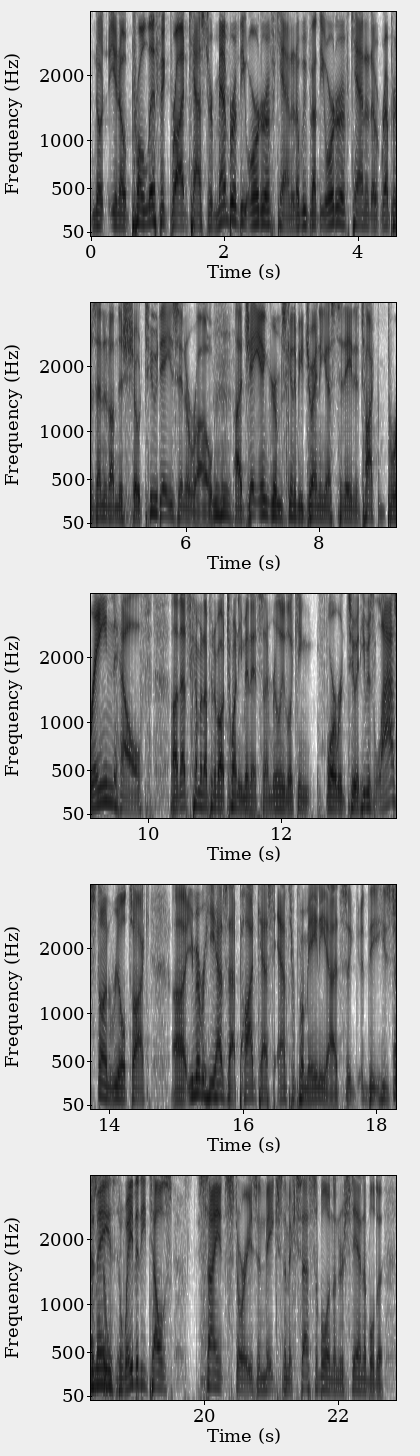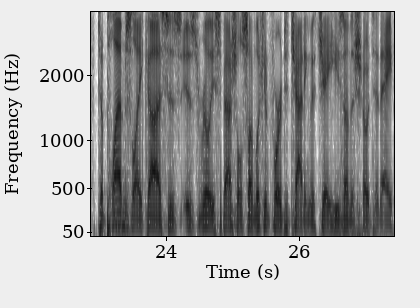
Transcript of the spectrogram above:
no, you know, prolific broadcaster, member of the Order of Canada. We've got the Order of Canada represented on this show two days in a row. Uh, Jay Ingram's going to be joining us today to talk brain health. Uh, that's coming up in about 20 minutes, and I'm really looking forward to it. He was last on Real Talk. Uh, you remember he has that podcast, Anthropomania. It's a, the, he's just the, the way that he tells science stories and makes them accessible and understandable to, to plebs Mm-hmm. like us is, is really special. So I'm looking forward to chatting with Jay. He's on the show today.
